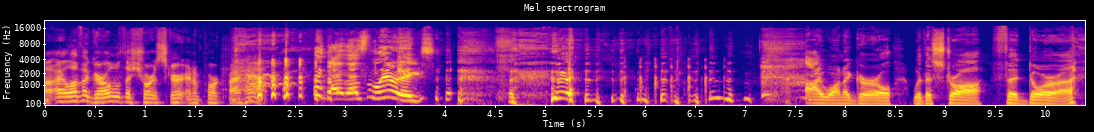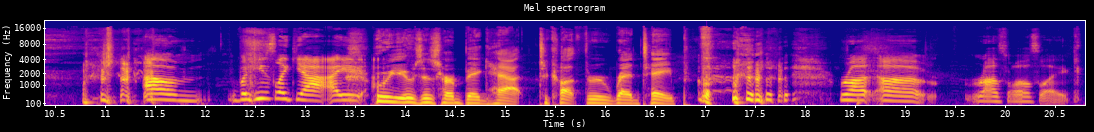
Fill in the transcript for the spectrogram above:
I I love a girl with a short skirt and a pork pie hat. That- that's the lyrics. I want a girl with a straw fedora Um, but he's like, yeah, I who uses her big hat to cut through red tape. Ro- uh, Roswaal's like,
